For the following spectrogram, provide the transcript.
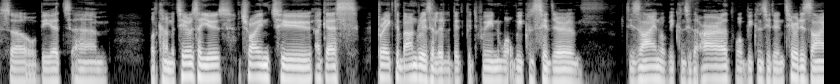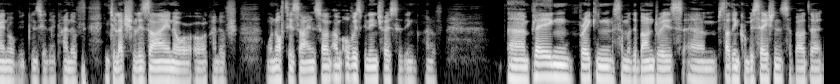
So be it um, what kind of materials I use, trying to I guess break the boundaries a little bit between what we consider design, what we consider art, what we consider interior design, what we consider kind of intellectual design or, or kind of one-off design. So I'm, I'm always been interested in kind of um, playing, breaking some of the boundaries, um, starting conversations about that,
